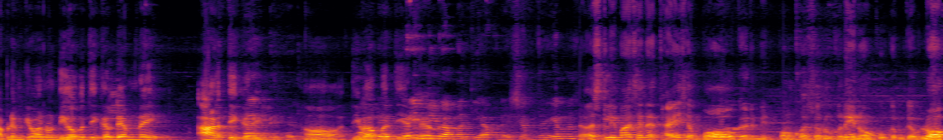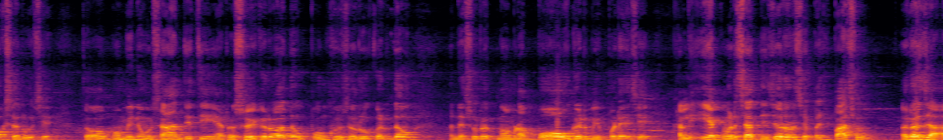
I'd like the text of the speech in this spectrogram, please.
આપણે એમ કહેવાનું દીવાબત્તી કરી લે એમ નહીં આરતી કરી લે. હા દીવાબત્તી એટલે દીવાબત્તી આપણે શબ્દ એમ અસલીમાં છે ને થાય છે બહુ ગરમી. પંખો શરૂ કરી નાખું કેમ કે વ્લોગ શરૂ છે. તો મમ્મીને હું શાંતિથી અહીંયા રસોઈ કરવા દઉં પંખો શરૂ કરી દઉં અને સુરતમાં હમણાં બહુ ગરમી પડે છે. ખાલી એક વરસાદની જરૂર છે પછી પાછું રજા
